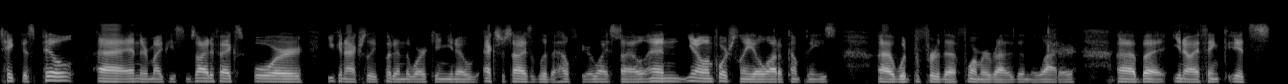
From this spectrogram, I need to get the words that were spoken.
take this pill uh, and there might be some side effects, or you can actually put in the work and you know exercise and live a healthier lifestyle. And you know, unfortunately, a lot of companies uh, would prefer the former rather than the latter. Uh, but you know, I think it's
